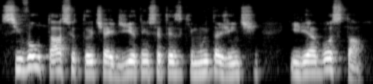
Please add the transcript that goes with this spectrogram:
Se voltasse o Touch ID, eu tenho certeza que muita gente iria gostar.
